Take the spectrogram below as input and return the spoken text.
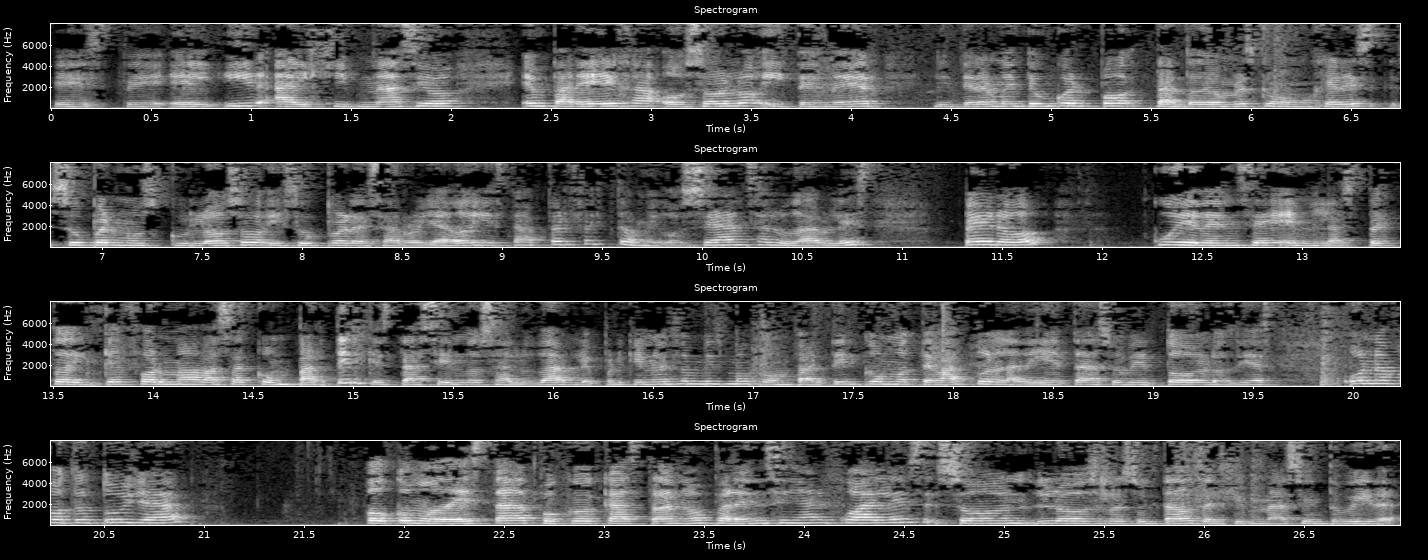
este, el ir al gimnasio en pareja o solo y tener literalmente un cuerpo, tanto de hombres como mujeres, súper musculoso y súper desarrollado y está perfecto, amigos. Sean saludables, pero cuídense en el aspecto de en qué forma vas a compartir que está siendo saludable, porque no es lo mismo compartir cómo te va con la dieta, subir todos los días una foto tuya poco modesta, poco casta, ¿no? Para enseñar cuáles son los resultados del gimnasio en tu vida.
